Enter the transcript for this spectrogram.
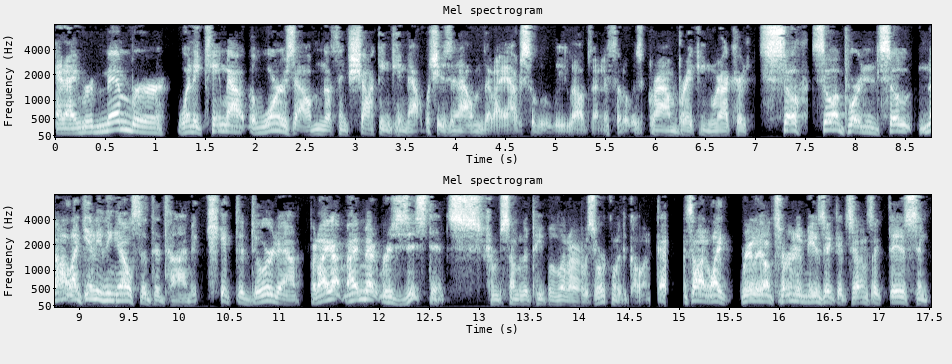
and I remember when it came out, the Warner's album, Nothing Shocking came out, which is an album that I absolutely loved. And I thought it was groundbreaking record. So, so important. So not like anything else at the time. It kicked the door down, but I got, I met resistance from some of the people that I was working with going, that's not like really alternative music. It sounds like this. And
